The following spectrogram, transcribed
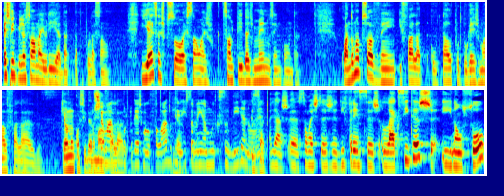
Esses 20 milhões são a maioria da, da população. E essas pessoas são, as, são tidas menos em conta. Quando uma pessoa vem e fala o tal português mal falado, que eu não considero o mal chamado falado. português mal falado, yeah. que isso também há muito que se diga, não é? Exato. Aliás, eh, são estas diferenças léxicas e não só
